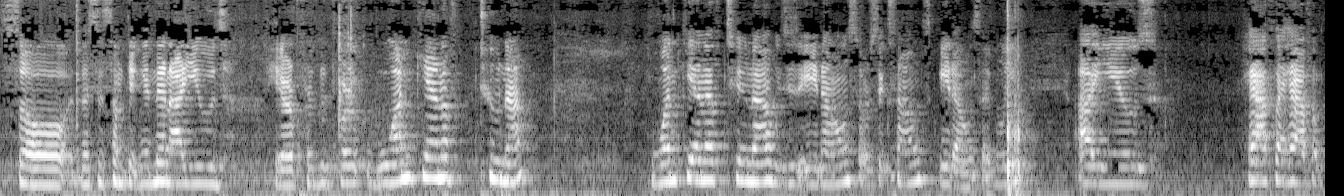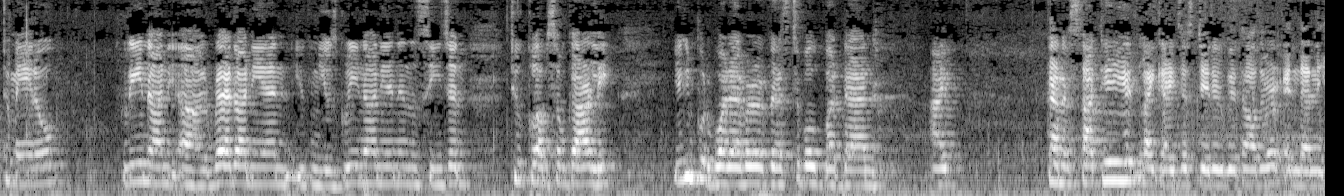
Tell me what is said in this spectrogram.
So this is something, and then I use here for, the, for one can of tuna, one can of tuna, which is eight ounce or six ounce, eight ounce, I believe. I use half a half of tomato, green onion, uh, red onion. You can use green onion in the season, two cloves of garlic, you can put whatever vegetable, but then I kind of saute it like I just did it with other, and then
